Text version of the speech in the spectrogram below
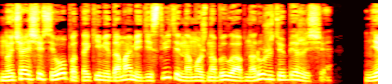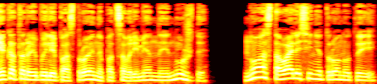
но чаще всего под такими домами действительно можно было обнаружить убежище. Некоторые были построены под современные нужды, но оставались и нетронутые,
